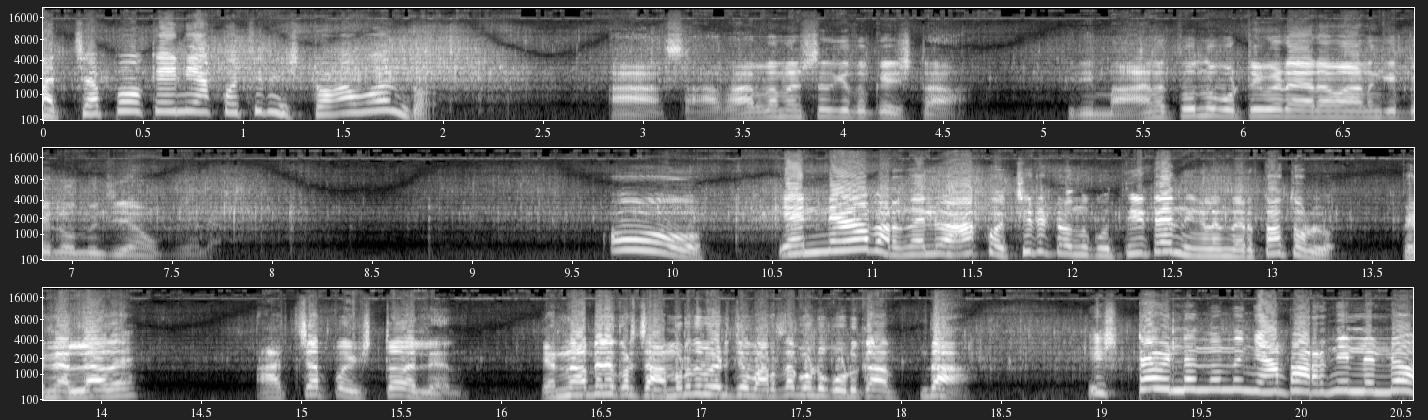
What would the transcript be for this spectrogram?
അച്ചപ്പൊക്കെ ഇനി ആ കൊച്ചിന് ഇഷ്ടമാവോ എന്തോ ആ സാധാരണ മനുഷ്യർക്ക് ഇതൊക്കെ ഇഷ്ടാ. ഇനി മാനത്തൊന്ന് പൊട്ടിവിടെ ഇനമാണെങ്കിൽ പിന്നെ ഒന്നും ചെയ്യാൻ നോക്കുകയില്ല ഓ എന്നാ പറഞ്ഞാലും ആ കൊച്ചിട്ടൊന്ന് കുത്തിയിട്ടേ നിങ്ങൾ നിർത്താത്തുള്ളൂ. പിന്നെ അല്ലാതെ അച്ചപ്പ ഇഷ്ടമല്ലേ? എന്നാ പിന്നെ കുറച്ച് അമൃത് മേടിച്ച് വറുത്ത കൊണ്ട് കൊടുക്കാം. എന്താ ഇഷ്ടമില്ലെന്നൊന്നും ഞാൻ പറഞ്ഞില്ലല്ലോ.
